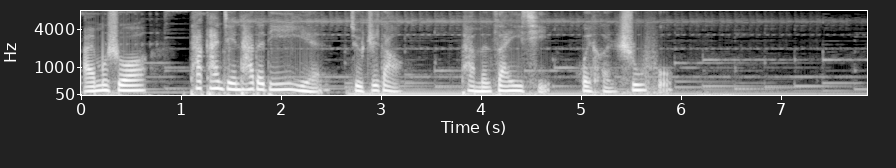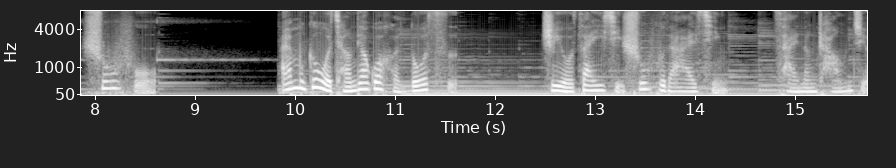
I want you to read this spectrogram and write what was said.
M 说，他看见他的第一眼就知道。他们在一起会很舒服，舒服。M 跟我强调过很多次，只有在一起舒服的爱情才能长久。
